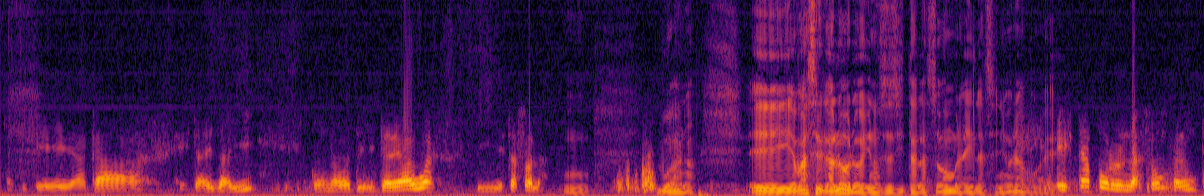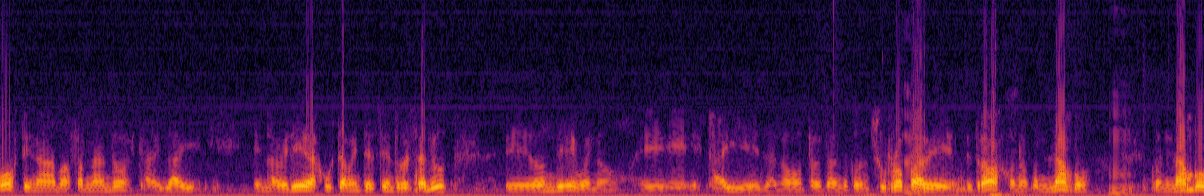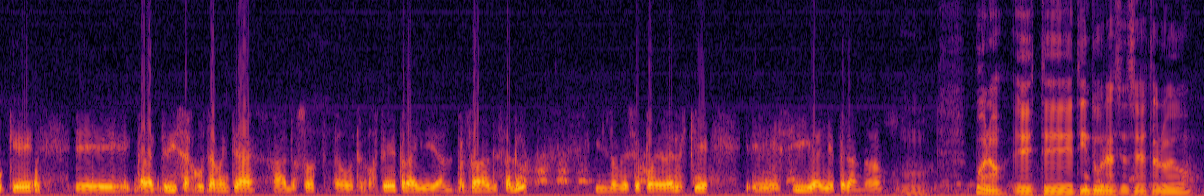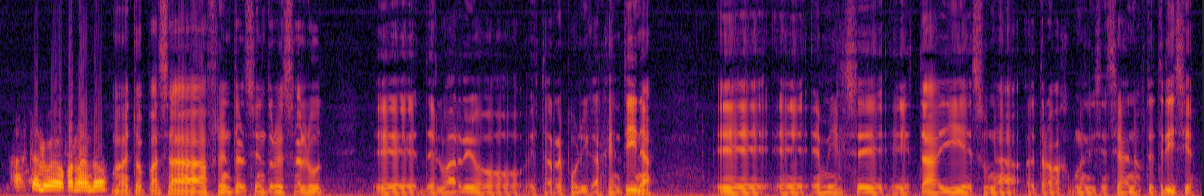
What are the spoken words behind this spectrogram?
Así que acá está ella ahí con una botellita de agua y está sola. Mm. Bueno. Eh, va a ser calor hoy, no sé si está la sombra ahí la señora. Porque... Está por la sombra de un poste nada más, Fernando, está ella ahí en la vereda justamente el centro de salud, eh, donde, bueno, eh, está ahí ella, ¿no? Tratando con su ropa de, trabajo, ¿no? Con el ambo, mm. con el ambo que eh, caracteriza justamente a, los obstetras y al personal de salud, y lo que se puede ver es que sigue ahí esperando, ¿no? Mm. Bueno, este, Tinto, gracias, hasta luego. Hasta luego, Fernando. Bueno, esto pasa frente al centro de salud del barrio esta República Argentina. Eh, eh, Emilce está ahí, es una, trabaja, una licenciada en obstetricia.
